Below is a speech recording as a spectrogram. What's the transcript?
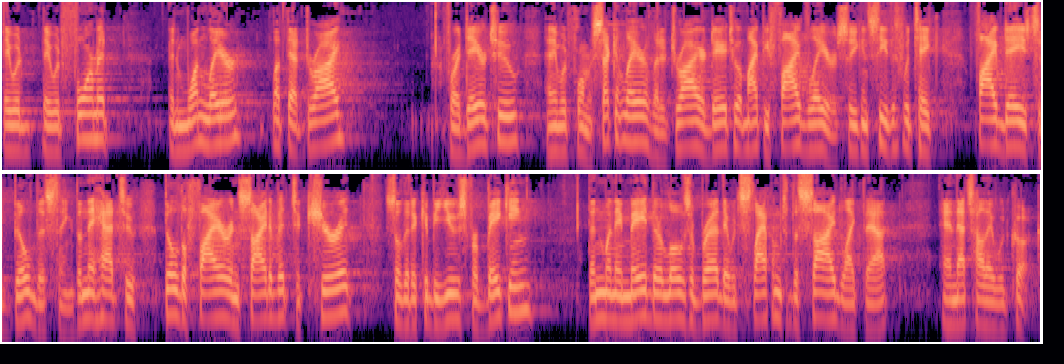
They would, they would form it in one layer, let that dry for a day or two, and they would form a second layer, let it dry, a day or two. It might be five layers. So you can see this would take five days to build this thing. Then they had to build a fire inside of it to cure it so that it could be used for baking. Then, when they made their loaves of bread, they would slap them to the side like that, and that's how they would cook.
